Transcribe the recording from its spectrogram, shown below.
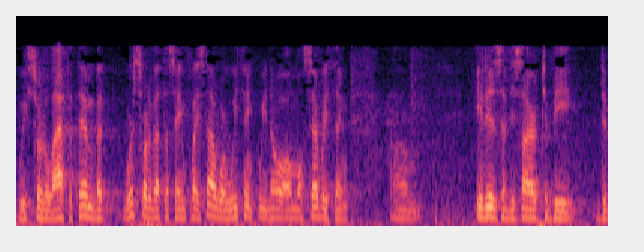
we sort of laugh at them, but we're sort of at the same place now where we think we know almost everything. Um, it is a desire to be de-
